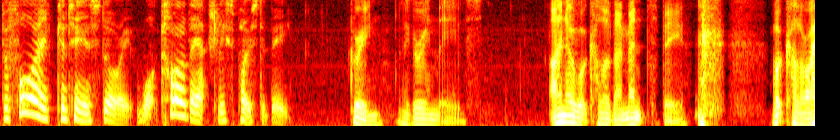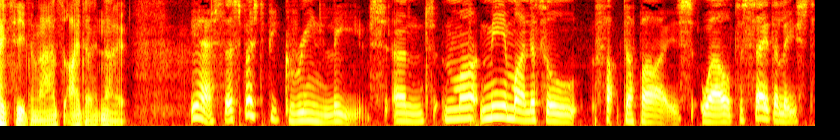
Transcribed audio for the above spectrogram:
before I continue the story, what colour are they actually supposed to be? Green, the green leaves. I know what colour they're meant to be. what colour I see them as, I don't know. Yes, they're supposed to be green leaves, and my, me and my little fucked up eyes, well, to say the least,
